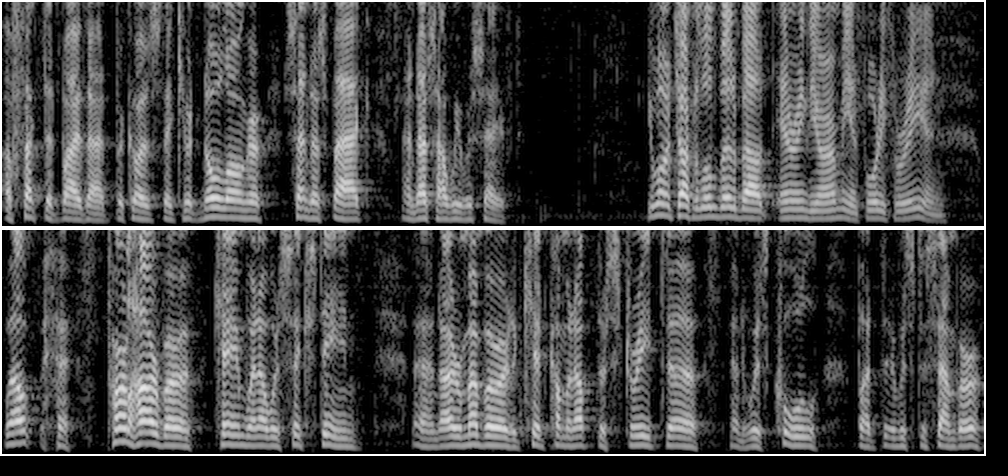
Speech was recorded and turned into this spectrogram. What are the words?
affected by that because they could no longer send us back, and that's how we were saved. You want to talk a little bit about entering the Army in 43 and well, Pearl Harbor came when I was 16, and I remember a kid coming up the street, uh, and it was cool, but it was December.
